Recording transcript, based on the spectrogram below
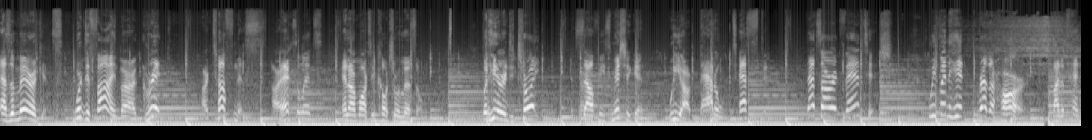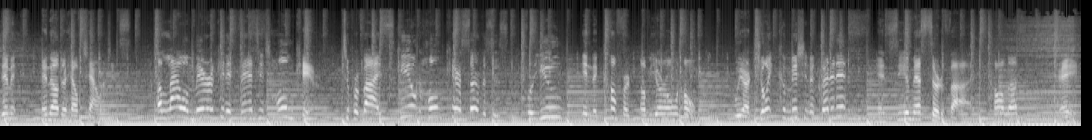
As Americans, we're defined by our grit, our toughness, our excellence, and our multiculturalism. But here in Detroit and Southeast Michigan, we are battle tested. That's our advantage. We've been hit rather hard by the pandemic and other health challenges. Allow American Advantage Home Care to provide skilled home care services for you in the comfort of your own home. We are Joint Commission accredited and CMS certified. Call us today.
